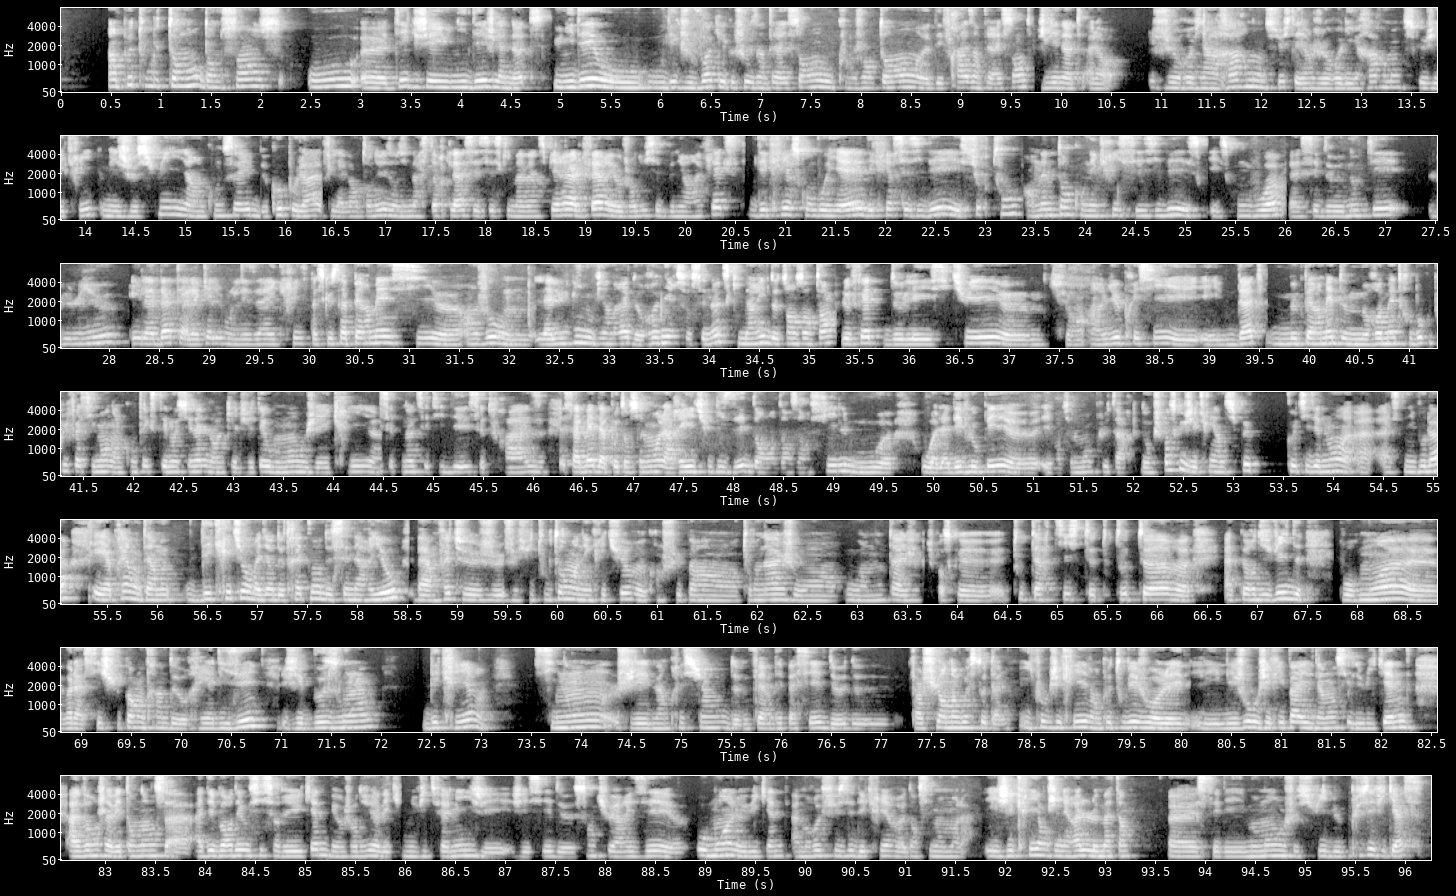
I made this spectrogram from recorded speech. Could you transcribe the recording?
un peu tout le temps dans le sens où euh, dès que j'ai une idée, je la note. Une idée ou, dès que je vois quelque chose d'intéressant ou quand j'entends euh, des phrases intéressantes, je les note. Alors je reviens rarement dessus, c'est-à-dire je relis rarement ce que j'écris, mais je suis un conseil de Coppola. Je l'avais entendu dans une masterclass et c'est ce qui m'avait inspiré à le faire et aujourd'hui c'est devenu un réflexe. D'écrire ce qu'on voyait, d'écrire ses idées et surtout en même temps qu'on écrit ses idées et ce qu'on voit, euh, c'est de noter le lieu et la date à laquelle on les a écrits. Parce que ça permet, si euh, un jour la lubie nous viendrait de revenir sur ces notes, ce qui m'arrive de temps en temps, le fait de les situer euh, sur un, lieu précis et, une date me permet de me remettre beaucoup plus facilement dans le contexte émotionnel dans lequel j'étais au moment où j'ai écrit euh, cette note, cette idée, cette phrase. Ça m'aide à potentiellement la réutiliser dans, dans un film ou, ou à la développer éventuellement plus tard. Donc je pense que j'écris un petit peu quotidiennement à, ce niveau-là. Et après, en termes d'écriture, on va dire de traitement de scénario, bah, en fait, je, suis tout le temps en écriture quand je suis pas en tournage ou en, ou en montage. Je pense que tout artiste, tout auteur euh, a peur du vide. Pour moi, euh, voilà, si je suis pas en train de réaliser, j'ai besoin d'écrire. Sinon, j'ai l'impression de me faire dépasser, de Enfin, je suis en angoisse totale. Il faut que j'écrive un peu tous les jours. Les, jours où j'écris pas, évidemment, c'est le week-end. Avant, j'avais tendance à, déborder aussi sur les week-ends, mais aujourd'hui, avec une vie de famille, j'ai essayé de sanctuariser euh, au moins le week-end, à me refuser d'écrire euh, dans ces moments-là. Et j'écris en général le matin. Euh, c'est les moments où je suis le plus efficace.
